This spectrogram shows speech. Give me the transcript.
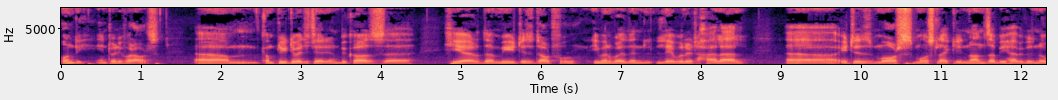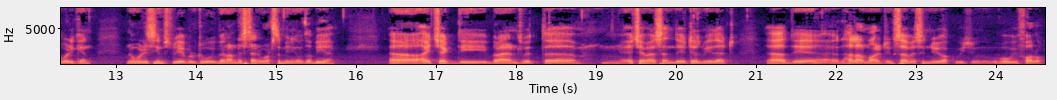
only in 24 hours. Um, completely vegetarian because uh, here the meat is doubtful, even when they label it halal. Uh, it is most most likely non-zabiha because nobody can, nobody seems to be able to even understand what's the meaning of zabiha. Uh, I checked the brands with HMS and they tell me that uh, the uh, halal monitoring service in New York, which who we follow,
